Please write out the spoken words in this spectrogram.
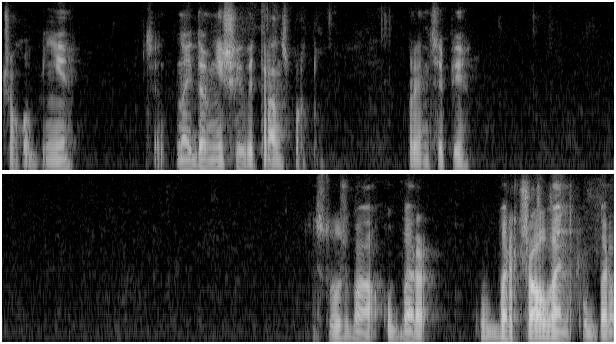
Чого б ні. Це найдавніший вид транспорту, в принципі. Служба Uber, Uber човен, Uber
